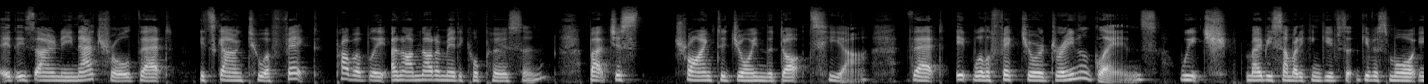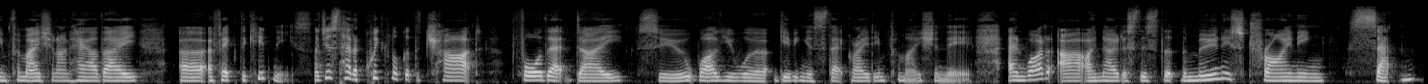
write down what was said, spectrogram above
it is only natural that it's going to affect probably and I'm not a medical person, but just trying to join the dots here that it will affect your adrenal glands, which maybe somebody can give, give us more information on how they uh, affect the kidneys. I just had a quick look at the chart for that day, Sue, while you were giving us that great information there. And what uh, I noticed is that the moon is trining Saturn,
